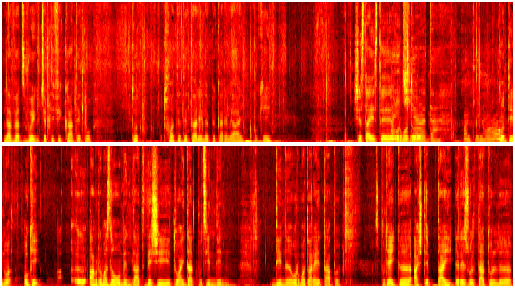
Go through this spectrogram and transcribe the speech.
le aveați voi, cu certificate, cu tot, toate detaliile pe care le ai, ok? Și ăsta este Aici, următorul. da, continuă. Continuă. Ok, a- a- am rămas la un moment dat, deși tu ai dat puțin din, din uh, următoarea etapă, spuneai că așteptai rezultatul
